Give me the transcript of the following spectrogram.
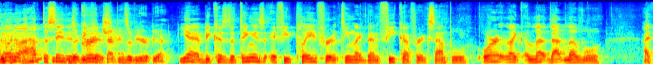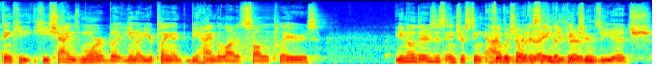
no, no, I have to say this The current because champions of Europe, yeah. yeah, because the thing is, if he played for a team like Benfica, for example, or like le- that level, I think he he shines more. But you know, you're playing behind a lot of solid players. You know, there's this interesting. I wish I would have record, saved the he's better picture. than Ziyech.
